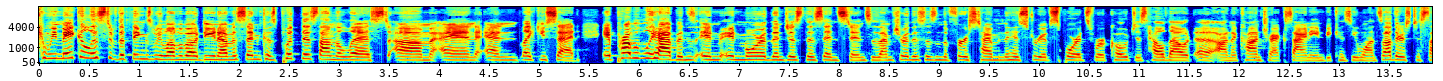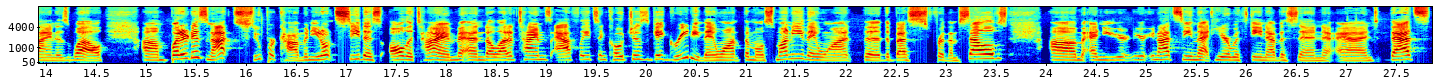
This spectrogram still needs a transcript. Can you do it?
can we make a list of the things we love about dean evason because put this on the list. Um and and like you said it probably happens in in more than just this instance as i'm sure this isn't the first time in the history of sports where a coach is held out uh, on a contract signing because he wants others to sign as well. Well. Um, but it is not super common. You don't see this all the time. And a lot of times athletes and coaches get greedy. They want the most money, they want the the best for themselves, um, and you're you're not seeing that here with Dean Evason, and that's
